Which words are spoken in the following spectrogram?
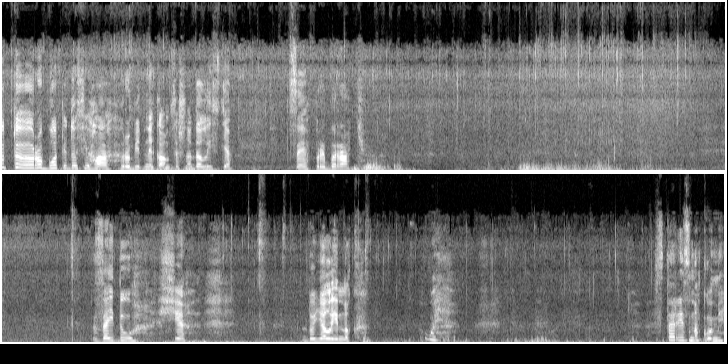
Тут е, роботи дофіга робітникам. Це ж треба листя це прибирати. Зайду ще до ялинок. Ой. Старі знакомі.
